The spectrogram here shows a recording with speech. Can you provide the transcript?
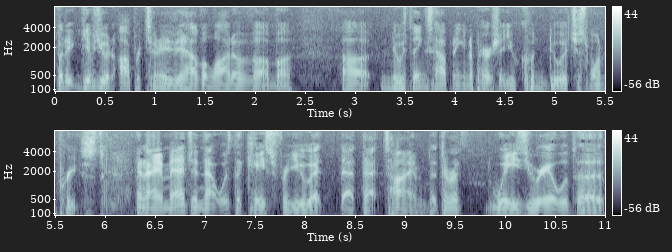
but it gives you an opportunity to have a lot of um, uh, uh, new things happening in a parish that you couldn't do with just one priest. And I imagine that was the case for you at, at that time, that there were ways you were able to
